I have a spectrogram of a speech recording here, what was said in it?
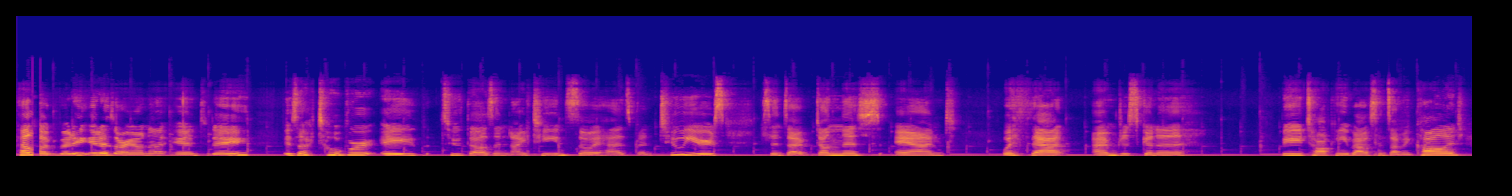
Hello, everybody. It is Ariana, and today is October 8th, 2019. So it has been two years since I've done this, and with that, I'm just gonna be talking about since I'm in college.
